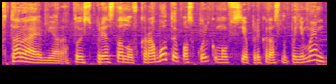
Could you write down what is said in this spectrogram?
Вторая мера, то есть приостановка работы, поскольку мы все прекрасно понимаем,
